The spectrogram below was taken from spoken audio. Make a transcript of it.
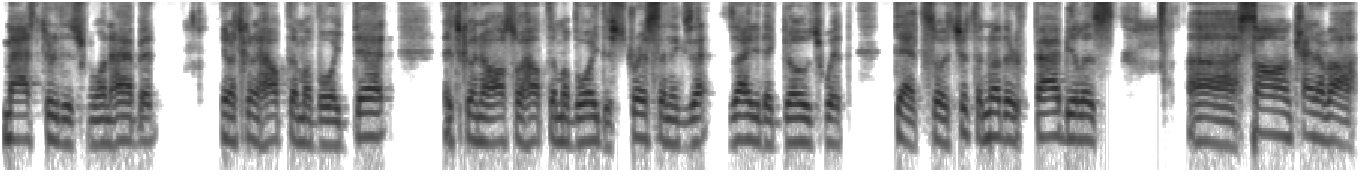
master this one habit, you know, it's going to help them avoid debt. It's going to also help them avoid the stress and anxiety that goes with debt. So it's just another fabulous uh, song, kind of a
